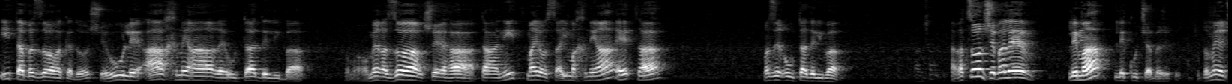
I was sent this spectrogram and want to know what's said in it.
איתה בזוהר הקדוש, שהוא לאחנעה ראותה דליבה. כלומר, אומר הזוהר שהתענית, מה היא עושה? היא מכנעה את ה... מה זה ראותה דליבה? הרצון. שבלב. למה? לקודשה בריחו. זאת אומרת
